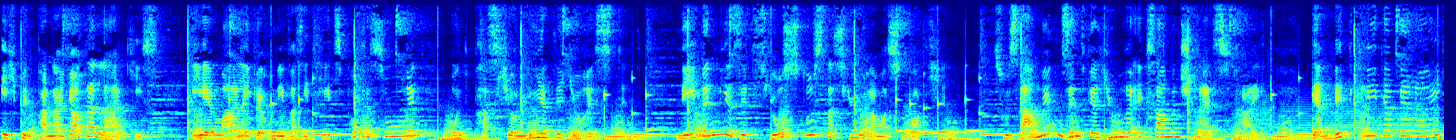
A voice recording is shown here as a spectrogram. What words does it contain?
Ich bin Panayota Lakis, ehemalige Universitätsprofessorin und passionierte Juristin. Neben mir sitzt Justus, das Jura-Maskottchen. Zusammen sind wir Jura-Examen stressfrei. Der Mitgliederbereich,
